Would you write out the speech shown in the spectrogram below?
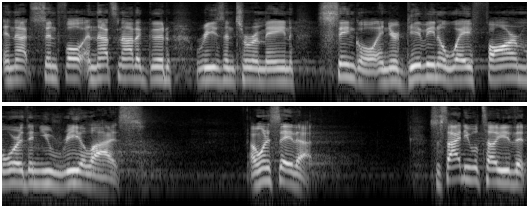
and that's sinful and that's not a good reason to remain single. And you're giving away far more than you realize. I want to say that. Society will tell you that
